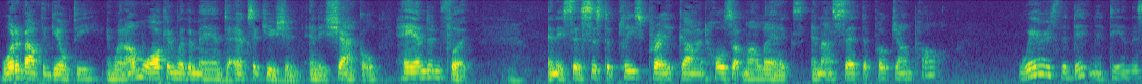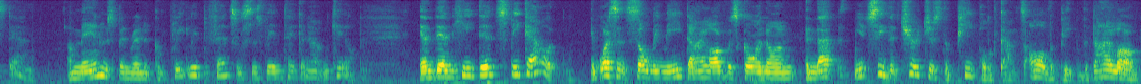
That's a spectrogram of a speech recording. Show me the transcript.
What about the guilty? And when I'm walking with a man to execution and he's shackled, hand and foot, and he says, Sister, please pray, God holds up my legs. And I said to Pope John Paul, Where is the dignity in this death? A man who's been rendered completely defenseless is being taken out and killed. And then he did speak out. It wasn't solely me. Dialogue was going on, and that you see, the church is the people of God. It's all the people. The dialogue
